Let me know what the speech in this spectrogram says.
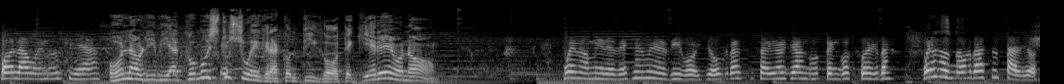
Hola, buenos días. hola Olivia, ¿cómo es tu suegra contigo? ¿Te quiere o no? Bueno, mire, déjeme digo, yo gracias a Dios ya no tengo suegra. Bueno, no gracias a Dios.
